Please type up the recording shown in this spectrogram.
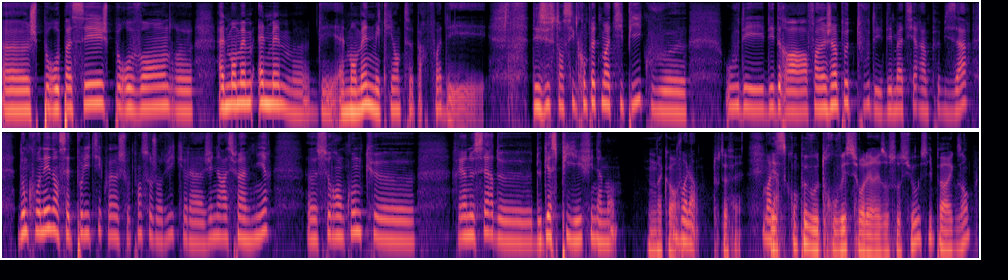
Euh, je peux repasser, je peux revendre. euh. elles m'emmènent elles-mêmes euh, elles m'emmènent mes clientes parfois des des ustensiles complètement atypiques ou ou des, des draps. Enfin j'ai un peu de tout, des, des matières un peu bizarres. Donc on est dans cette politique. ouais, je pense aujourd'hui que la génération à venir euh, se rend compte que rien ne sert de, de gaspiller finalement. D'accord. Voilà. Tout à fait. voilà. Est-ce qu'on peut vous trouver sur les réseaux sociaux aussi, par exemple?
